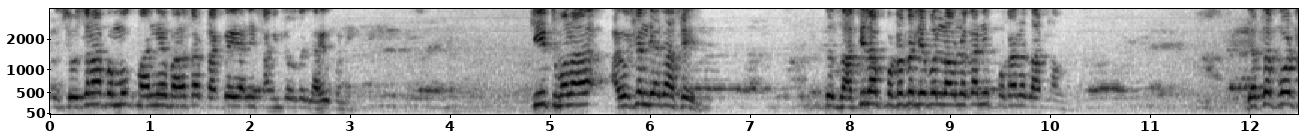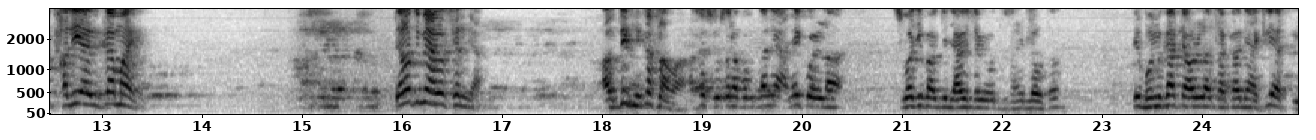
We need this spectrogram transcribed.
पण शिवसेना प्रमुख मान्य बाळासाहेब ठाकरे यांनी सांगितलं होतं जाहीरपणे की तुम्हाला आरक्षण द्यायचं असेल तर जातीला पोटाचं लेबल लावू नका आणि पोटाला जात लावू नका. ज्याचं पोट खाली आहे रिकाम आहे त्याला तुम्ही आरक्षण द्या. आर्थिक निकष लावा असं शिवसेना प्रमुखांनी अनेक वेळेला शिवाजी बागच्या जाहीर सभेबद्दल सांगितलं होतं ती भूमिका त्यावेळेला सरकारने ऐकली असती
